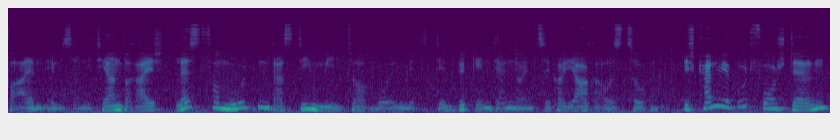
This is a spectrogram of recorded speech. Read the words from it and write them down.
vor allem im sanitären Bereich, lässt vermuten, dass die Mieter wohl mit dem Beginn der 90er Jahre auszogen. Ich kann mir gut vorstellen,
